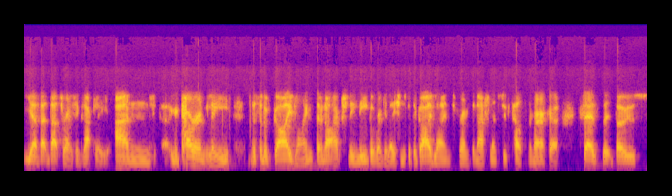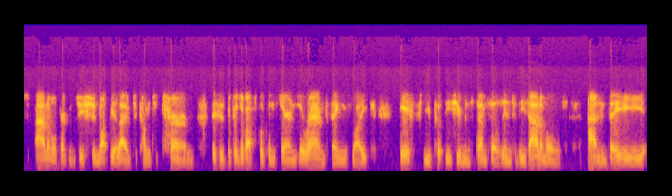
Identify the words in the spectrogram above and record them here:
Yeah, that, that's right, exactly. And uh, currently, the sort of guidelines, they're not actually legal regulations, but the guidelines from the National Institute of Health in America says that those animal pregnancies should not be allowed to come to term. This is because of ethical concerns around things like if you put these human stem cells into these animals and they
